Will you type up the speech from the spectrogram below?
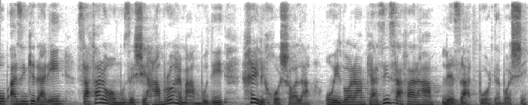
خب از اینکه در این سفر آموزشی همراه من بودید خیلی خوشحالم. امیدوارم که از این سفر هم لذت برده باشید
